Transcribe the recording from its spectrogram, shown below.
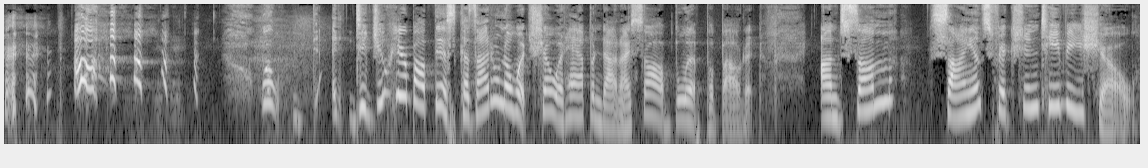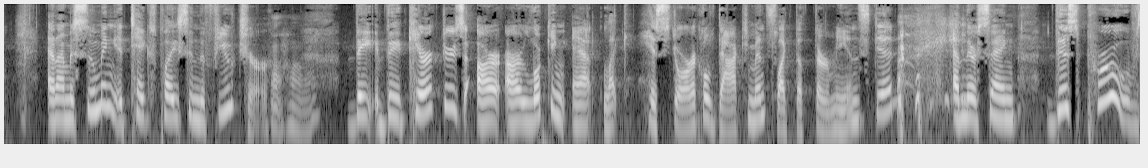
Well, did you hear about this? Because I don't know what show it happened on. I saw a blip about it. On some science fiction TV show, and I'm assuming it takes place in the future. Uh-huh. They, the characters are, are looking at like historical documents like the Thermians did, and they're saying this proves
